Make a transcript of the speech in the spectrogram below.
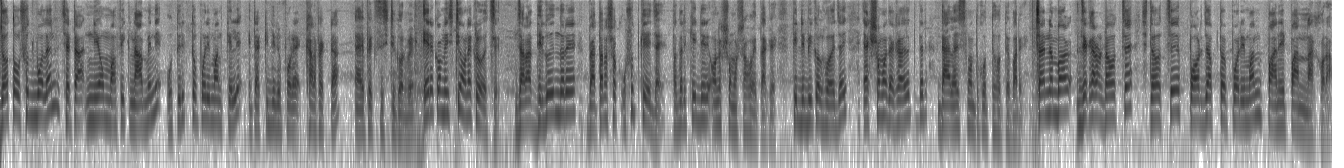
যত ওষুধ বলেন, সেটা নিয়ম মাফিক না মেনে অতিরিক্ত পরিমাণ খেলে এটা কিডনির উপরে খারাপ একটা এফেক্ট সৃষ্টি করবে। এরকম হিস্ট্রি অনেক রয়েছে। যারা দীর্ঘদিন ধরে ব্যথানাশক ওষুধ খেয়ে যায়, তাদের কিডনির অনেক সমস্যা হয়ে থাকে। কিডনি বিকল হয়ে যায়। এক সময় দেখা যায় তাদের ডায়ালাইসিস বন্ধ করতে হতে পারে। চার নম্বর যে কারণটা হচ্ছে, সেটা হচ্ছে পর্যাপ্ত পরিমাণ পানি পান না করা।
